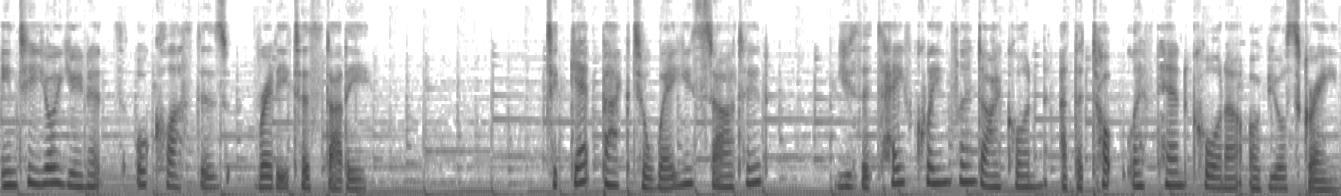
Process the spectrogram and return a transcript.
into your units or clusters ready to study. To get back to where you started, use the TAFE Queensland icon at the top left hand corner of your screen.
